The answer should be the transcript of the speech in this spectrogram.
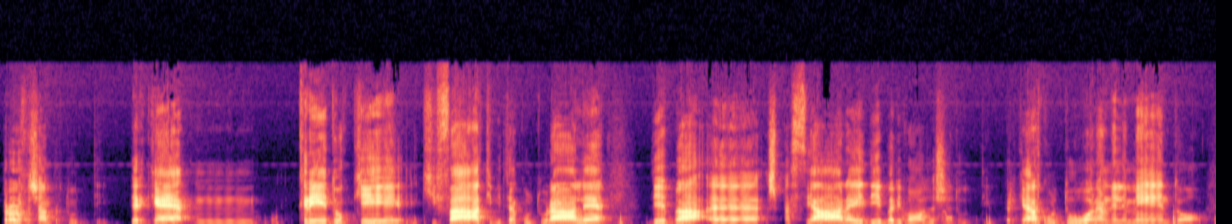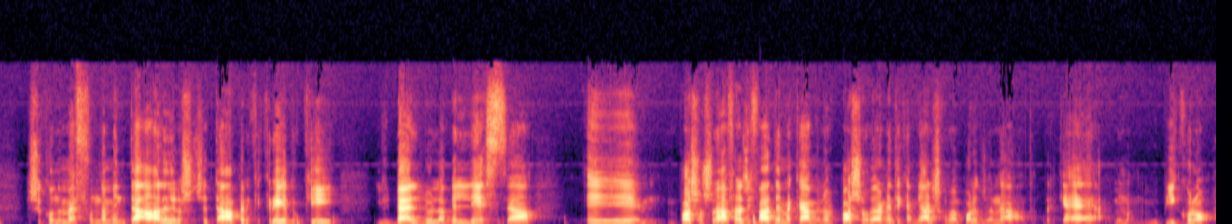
però lo facciamo per tutti, perché mh, credo che chi fa attività culturale debba eh, spaziare e debba rivolgersi a tutti, perché la cultura è un elemento, secondo me, fondamentale della società, perché credo che il bello, la bellezza eh, possono suonare frasi fatte, ma cambiano, possono veramente cambiare, secondo me, un po' la giornata, perché almeno nel mio piccolo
